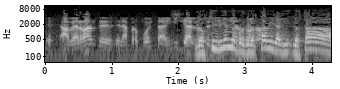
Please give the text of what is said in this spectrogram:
es aberrante desde la propuesta inicial. lo estoy viendo porque lo está, lo está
